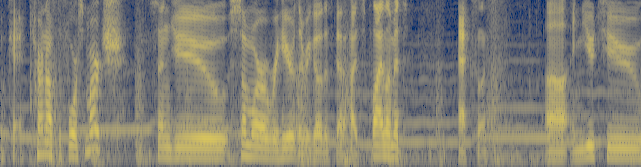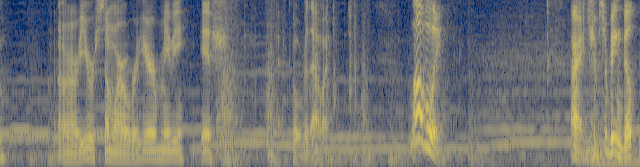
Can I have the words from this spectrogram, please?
Okay, turn off the force march. Send you somewhere over here. There we go. That's got a high supply limit. Excellent. Uh, and you two, I don't remember, you were somewhere over here, maybe, ish. Okay, go over that way. Lovely! Alright, ships are being built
